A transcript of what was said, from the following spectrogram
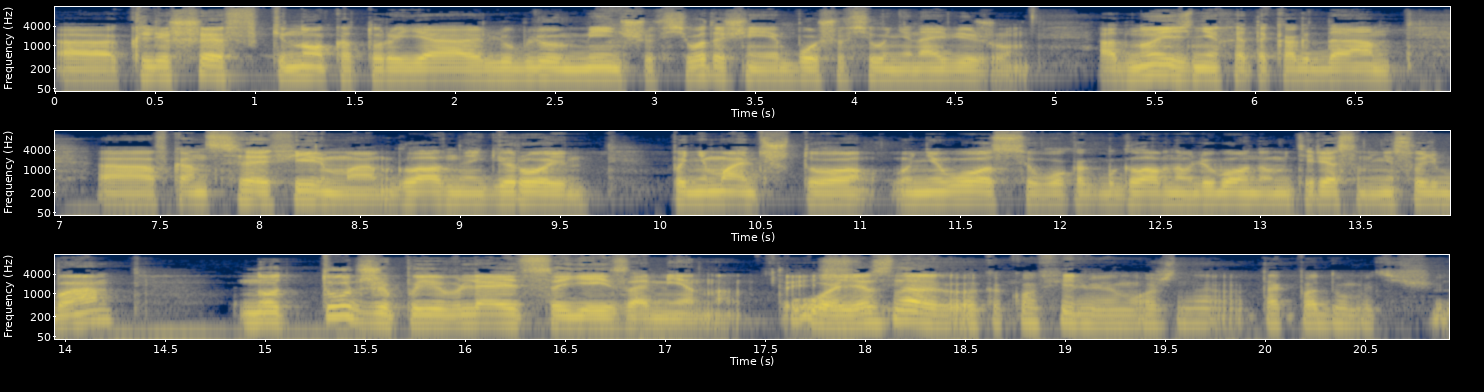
э, клише в кино, которые я люблю меньше всего, точнее, больше всего ненавижу. Одно из них это когда э, в конце фильма главный герой понимает, что у него с его как бы главным любовным интересом не судьба, но тут же появляется ей замена. То есть... Ой, я знаю, о каком фильме можно так подумать еще.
